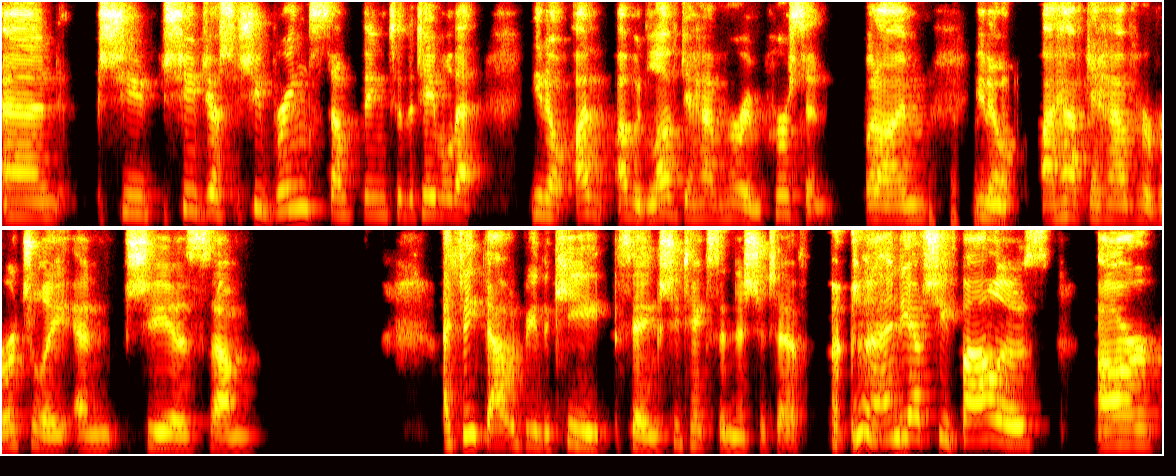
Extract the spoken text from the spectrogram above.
and she she just she brings something to the table that you know I I would love to have her in person, but I'm you know I have to have her virtually, and she is. um I think that would be the key thing. She takes initiative, and yet she follows our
